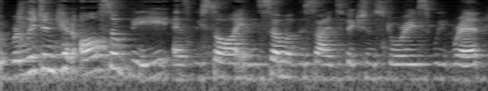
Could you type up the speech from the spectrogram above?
The religion can also be, as we saw in some of the science fiction stories we've read,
